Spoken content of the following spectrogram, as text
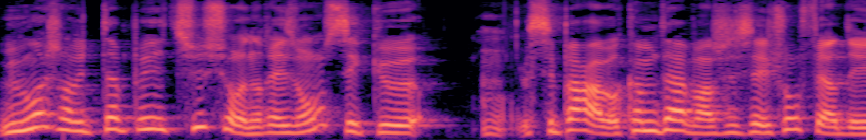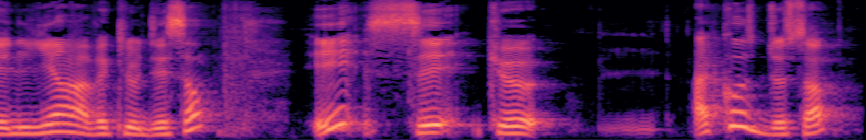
Mais moi, j'ai envie de taper dessus sur une raison, c'est que, c'est pas grave, comme d'hab, hein, j'essaie toujours de faire des liens avec le dessin. Et c'est que, à cause de ça,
